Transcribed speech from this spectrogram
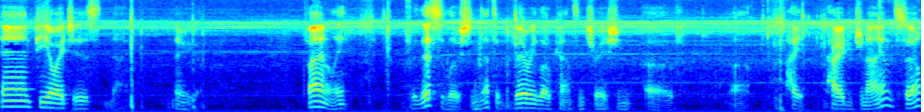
And POH is 9. There you go. Finally, for this solution, that's a very low concentration of hydrogen ions. So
